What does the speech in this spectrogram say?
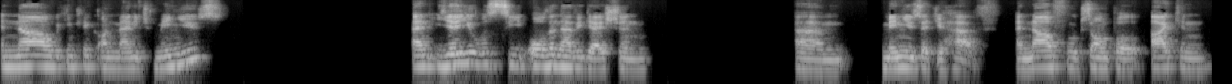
and now we can click on manage menus. And here you will see all the navigation um, menus that you have. And now, for example, I can,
